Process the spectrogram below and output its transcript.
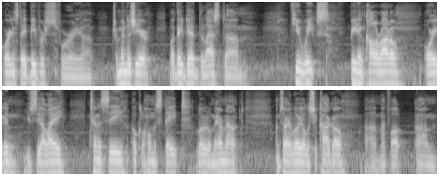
Oregon State Beavers for a uh, tremendous year what they did the last um, few weeks, beating Colorado, Oregon, UCLA, Tennessee, Oklahoma State, Loyola Marymount. I'm sorry, Loyola Chicago. Uh, my fault. Um,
